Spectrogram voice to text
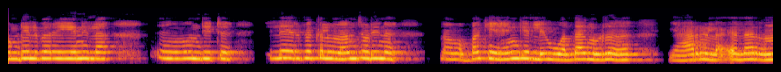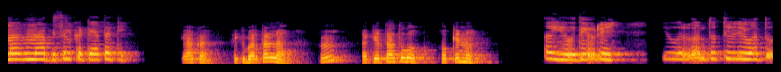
ಉಂಡಿಲ್ ಬೇರೆ ಏನಿಲ್ಲ. ಒಂದಿಟ್ಟು ಇಲ್ಲೇ ಇರ್ಬೇಕಲ್ಲ ನನ್ನ ಜೋಡಿನ? ನಾವು ಒಬ್ಬಾಕಿ ಹೆಂಗಿರ್ಲಿ ಹೊಲ್ದಾಗ ನೋಡ್ರ? ಯಾರು ಇಲ್ಲ ಎಲ್ಲರೂ ನನ್ನ ಬಿಸಿಲು ಕಟ್ಟಿ ಆತೈತಿ. ಯಾಕ? ಆಕೆ ಬರ್ತಾಳ ಹ್ಞೂ ಆಕೆ ಇರ್ತಾ ತಗೋ ಓಕೆನಾ ಅಯ್ಯೋ ದೇವ್ರಿ ಇವ್ರಿಗಂತೂ ತಿಳಿವತ್ತು.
